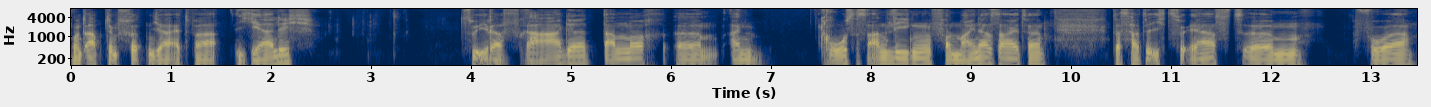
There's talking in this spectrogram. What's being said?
und ab dem vierten Jahr etwa jährlich zu Ihrer Frage dann noch ähm, ein großes Anliegen von meiner Seite. Das hatte ich zuerst ähm, vor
